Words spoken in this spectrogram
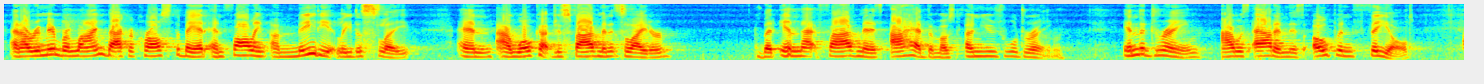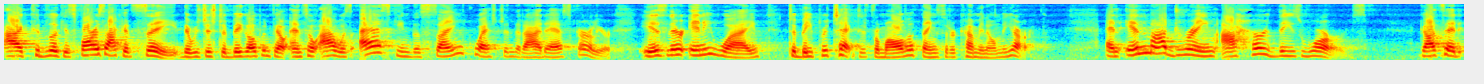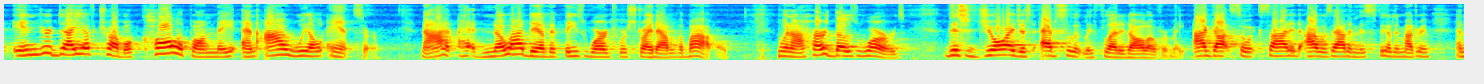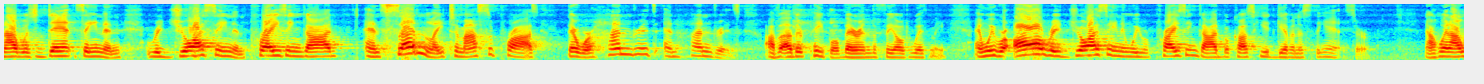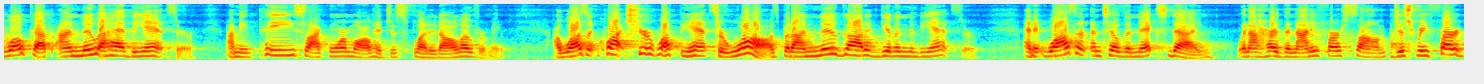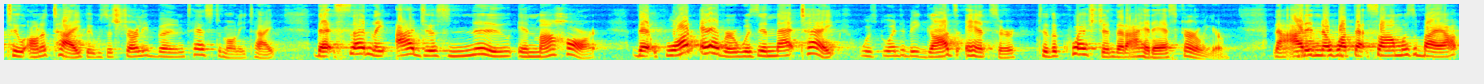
And I remember lying back across the bed and falling immediately to sleep. And I woke up just five minutes later. But in that five minutes, I had the most unusual dream. In the dream, I was out in this open field I could look as far as I could see. There was just a big open field. And so I was asking the same question that I'd asked earlier Is there any way to be protected from all the things that are coming on the earth? And in my dream, I heard these words God said, In your day of trouble, call upon me and I will answer. Now, I had no idea that these words were straight out of the Bible. When I heard those words, this joy just absolutely flooded all over me. I got so excited. I was out in this field in my dream and I was dancing and rejoicing and praising God. And suddenly, to my surprise, there were hundreds and hundreds of other people there in the field with me. And we were all rejoicing and we were praising God because He had given us the answer. Now, when I woke up, I knew I had the answer. I mean, peace like warm oil had just flooded all over me. I wasn't quite sure what the answer was, but I knew God had given me the answer. And it wasn't until the next day when I heard the 91st Psalm just referred to on a tape, it was a Shirley Boone testimony tape, that suddenly I just knew in my heart that whatever was in that tape was going to be God's answer to the question that I had asked earlier. Now, I didn't know what that psalm was about,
